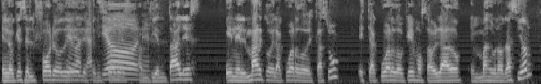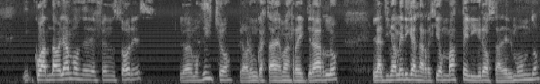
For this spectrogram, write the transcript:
en lo que es el foro de, de defensores ambientales, en el marco del acuerdo de Escazú este acuerdo que hemos hablado en más de una ocasión. Y cuando hablamos de defensores, lo hemos dicho, pero nunca está de más reiterarlo, Latinoamérica es la región más peligrosa del mundo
